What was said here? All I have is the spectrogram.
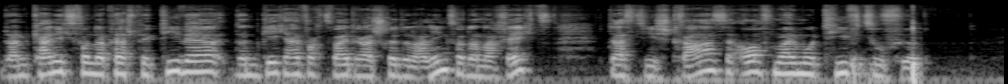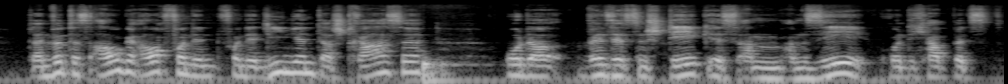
dann kann ich es von der Perspektive her, dann gehe ich einfach zwei, drei Schritte nach links oder nach rechts, dass die Straße auf mein Motiv zuführt. Dann wird das Auge auch von den, von den Linien der Straße oder wenn es jetzt ein Steg ist am, am See und ich habe jetzt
